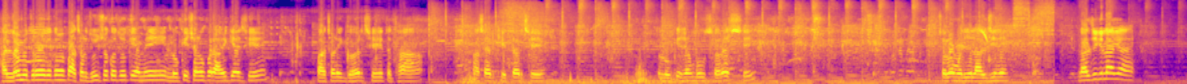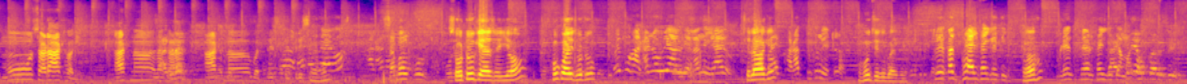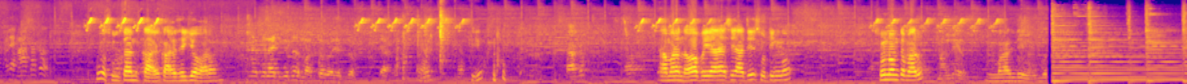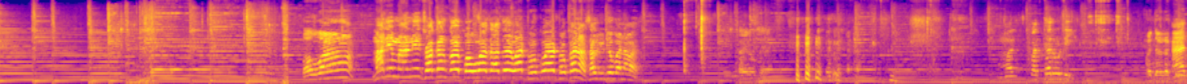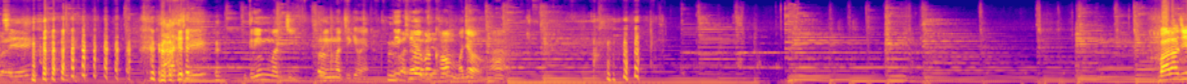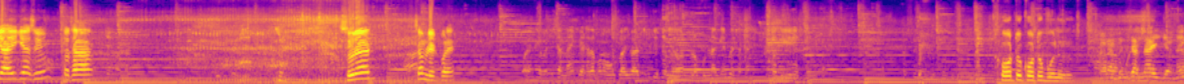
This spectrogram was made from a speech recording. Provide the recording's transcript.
Hello મિત્રો તો તમે પાછળ જોઈ શકો છો કે અમે લોકેશન ઉપર આવી ગયા છીએ. પાછળ એક ઘર છે તથા આ સાઈડ ખેતર છે. તો લોકેશન બહુ સરસ છે. ચલો મળીએ લાલજીને. લાલજી કેટલા ગયા હું? સાડા આઠ વાગે. આઠ ને આઠ ને બત્રીસ તેત્રીસ. સબલપુર. છોટું ક્યાં જોઈએ હો? શું કહ્યું છોટું? કેટલા વાગે? ને એટલે. શું થયું બાઈક જો એક જ ફેલ થઈ ગઈ હતી. હા? બ્રેક ફેલ થઈ ગઈ તેમાં શું સુલતાન કાયો કાયો થઈ ગયો વારો? અમારા મારા નવા ભાઈ આવ્યા છે આજે શૂટિંગમાં. શું નામ તમારું? માલદેવ. પૌવા માની માની છોકન કોઈ પૌવા સાથે એવા ઠોકવા ના અસલ વીડિયો બનાવે પથ્થર આ છે આ છે ગ્રીન મરચી. ગ્રીન મરચી કહેવાય. તીખી હોય પણ ખાવા મજા આવે. હા. બાલાજી આવી ગયા છું તથા? સુરજ? ચમ લેટ પડે? ખોટું ખોટું બોલું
